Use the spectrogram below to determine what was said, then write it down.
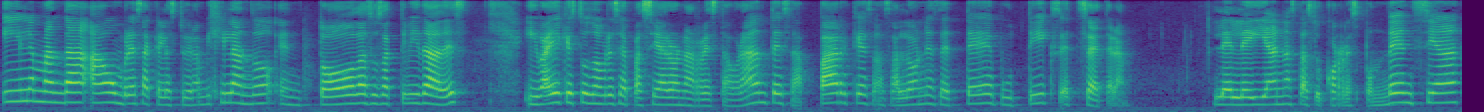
y le manda a hombres a que la estuvieran vigilando en todas sus actividades. Y vaya que estos hombres se pasearon a restaurantes, a parques, a salones de té, boutiques, etc. Le leían hasta su correspondencia,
